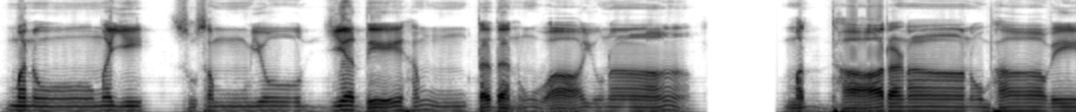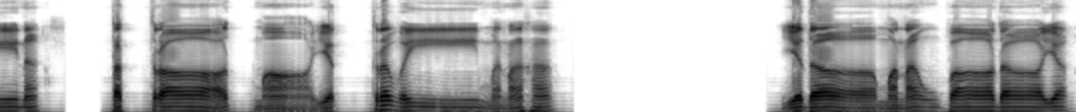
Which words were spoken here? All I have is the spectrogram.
मनोमयि सुसंयोज्य देहम् तदनुवायुना। मद्धारणानुभावेन तत्रात्मा यत्र वै मनः। यदा मन उपादाय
